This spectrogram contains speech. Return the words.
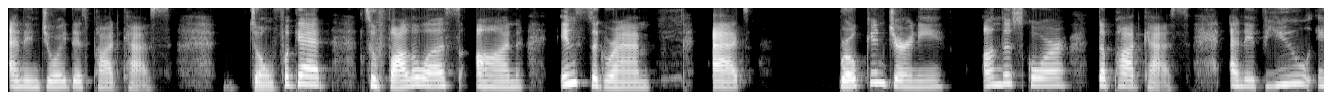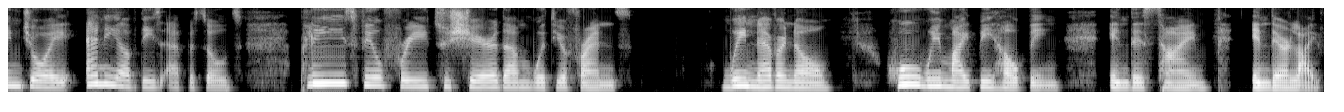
and enjoy this podcast. Don't forget to follow us on Instagram at Broken Journey underscore the podcast. And if you enjoy any of these episodes, please feel free to share them with your friends. We never know who we might be helping in this time in their life.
